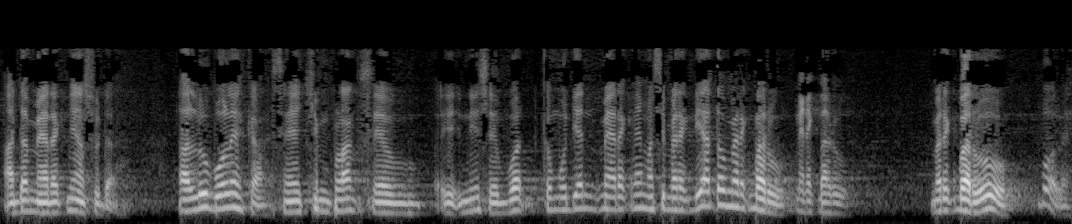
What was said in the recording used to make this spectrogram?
Ada mereknya sudah. Lalu bolehkah saya cimplak, saya ini saya buat, kemudian mereknya masih merek dia atau merek baru? Merek baru. Merek baru, boleh.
